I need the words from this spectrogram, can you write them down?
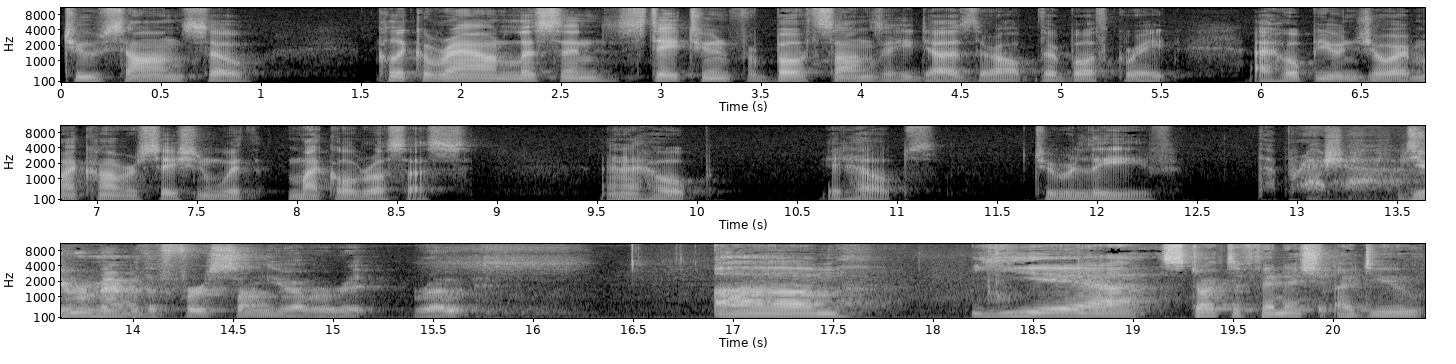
two songs, so click around, listen, stay tuned for both songs that he does. They're all they're both great. I hope you enjoy my conversation with Michael Rosas, and I hope it helps to relieve the pressure. Do you remember the first song you ever writ- wrote? Um, yeah, start to finish, I do.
